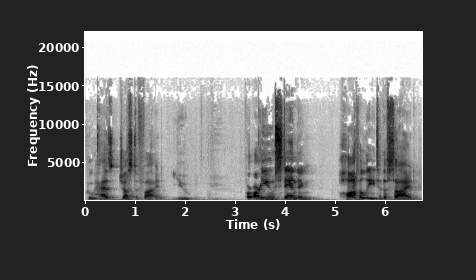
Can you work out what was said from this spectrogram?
who has justified you. Or are you standing haughtily to the side?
